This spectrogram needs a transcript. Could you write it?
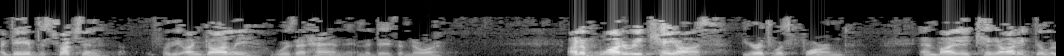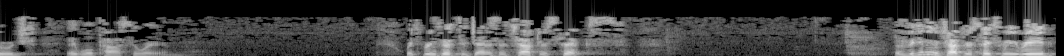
A day of destruction for the ungodly was at hand in the days of Noah. Out of watery chaos, the earth was formed, and by a chaotic deluge, it will pass away. Which brings us to Genesis chapter 6. At the beginning of chapter 6, we read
